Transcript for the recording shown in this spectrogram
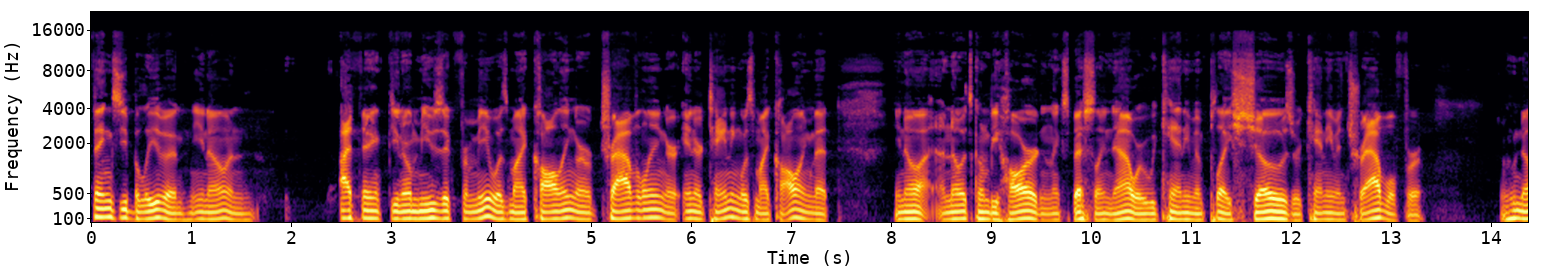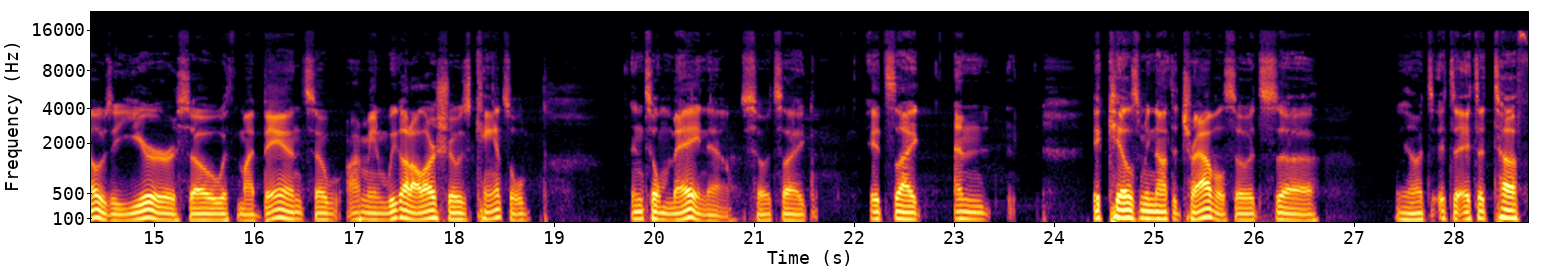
things you believe in, you know, and I think you know music for me was my calling, or traveling or entertaining was my calling. That you know I know it's going to be hard, and especially now where we can't even play shows or can't even travel for who knows a year or so with my band. So I mean, we got all our shows canceled until May now. So it's like it's like and it kills me not to travel. So it's uh you know, it's it's a, it's a tough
